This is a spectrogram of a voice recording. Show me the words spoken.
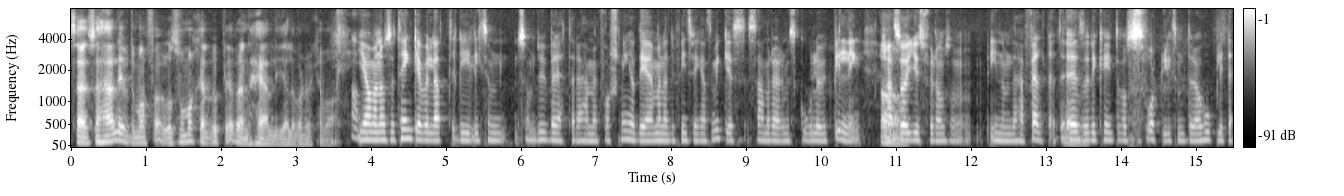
Så här, så här levde man förr och så får man själv uppleva en helg eller vad det nu kan vara. Ja, men och så tänker jag väl att det är liksom, som du berättade här med forskning och det, jag menar det finns väl ganska mycket samröre med skola och utbildning. Ja. Alltså just för de som inom det här fältet. Mm. Alltså det kan ju inte vara så svårt att liksom dra ihop lite.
